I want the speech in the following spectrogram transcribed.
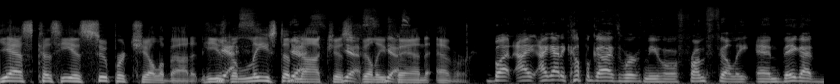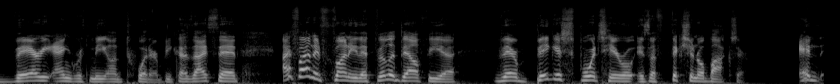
Yes, because he is super chill about it. He's Yes, the least obnoxious yes, Philly yes. fan ever. But I, I got a couple guys who work with me who are from Philly, and they got very angry with me on Twitter because I said I find it funny that Philadelphia, their biggest sports hero is a fictional boxer, and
